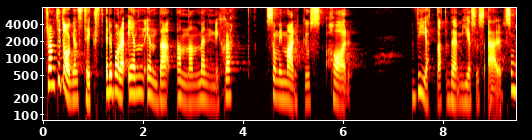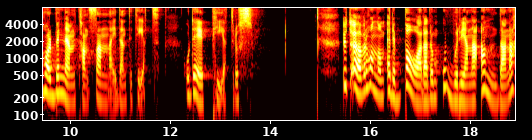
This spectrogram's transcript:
Fram till dagens text är det bara en enda annan människa som i Markus har vetat vem Jesus är, som har benämnt hans sanna identitet. Och det är Petrus. Utöver honom är det bara de orena andarna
